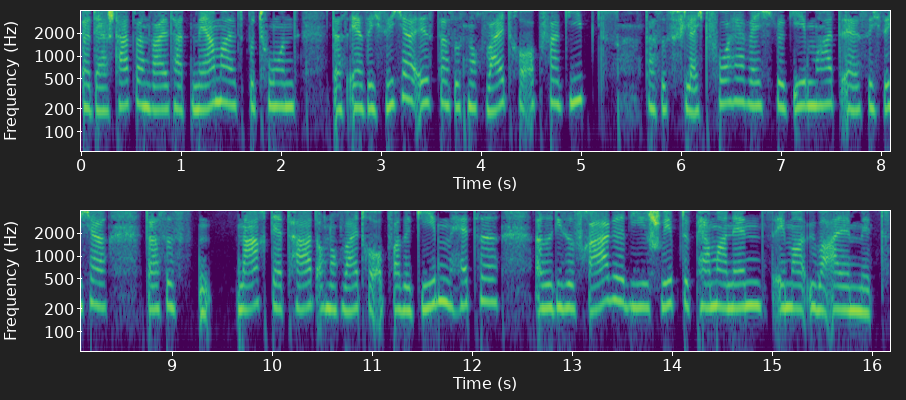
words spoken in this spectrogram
Äh, der Staatsanwalt hat mehrmals betont, dass er sich sicher ist, dass es noch weitere Opfer gibt, dass es vielleicht vorher welche gegeben hat. Er ist sich sicher, dass es nach der Tat auch noch weitere Opfer gegeben hätte. Also diese Frage, die schwebte permanent immer überall mit.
